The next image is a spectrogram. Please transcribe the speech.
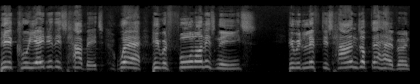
He had created this habit where he would fall on his knees, he would lift his hands up to heaven,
